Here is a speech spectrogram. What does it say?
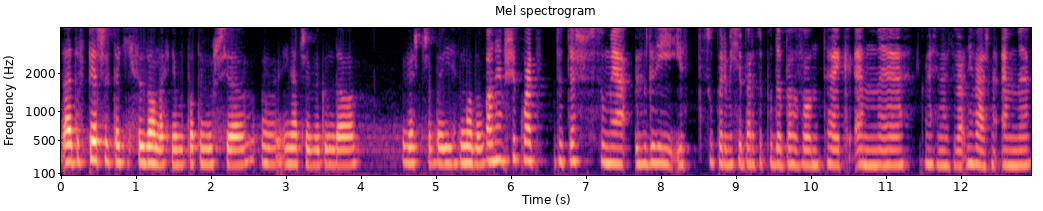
Ale to w pierwszych takich sezonach, nie, bo potem już się y, inaczej wyglądała wiesz, trzeba iść z modą. O, na przykład, to też w sumie z Glee jest super, mi się bardzo podoba wątek Emmy, jak ona się nazywa, nieważne, Emmy,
